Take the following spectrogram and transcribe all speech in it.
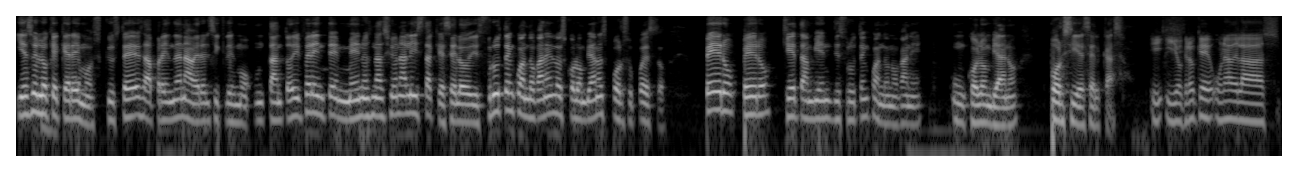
Y eso es lo que queremos, que ustedes aprendan a ver el ciclismo un tanto diferente, menos nacionalista, que se lo disfruten cuando ganen los colombianos, por supuesto, pero, pero que también disfruten cuando no gane un colombiano, por si es el caso. Y, yo creo que una de las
